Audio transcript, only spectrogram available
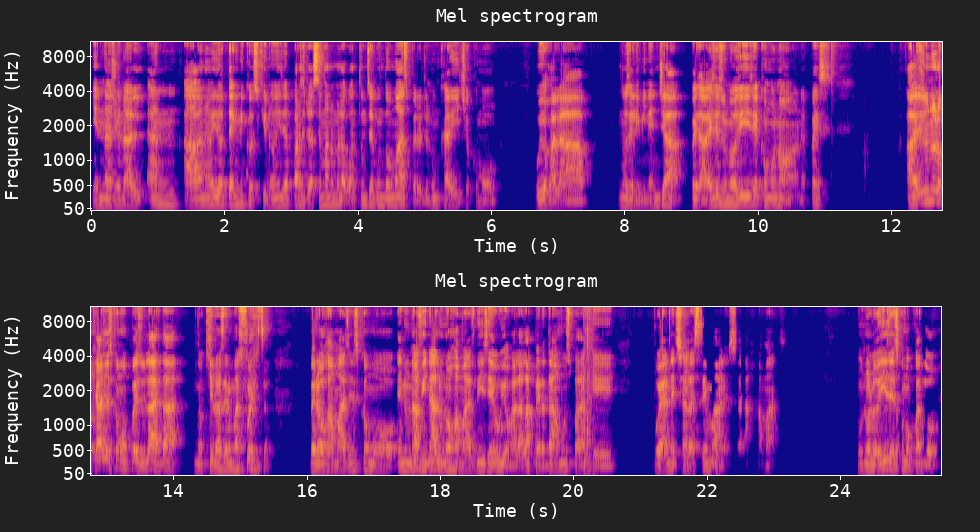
Y en Nacional han, han habido técnicos que uno dice, parce, yo a este no me lo aguanto un segundo más, pero yo nunca he dicho como, uy, ojalá nos eliminen ya. Pues a veces uno dice como no, pues a veces uno lo que hace es como pues la verdad no quiero hacer más fuerza, pero jamás es como en una final uno jamás dice, uy, ojalá la perdamos para que puedan echar a este man, o sea, jamás. Uno lo dice, es como cuando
